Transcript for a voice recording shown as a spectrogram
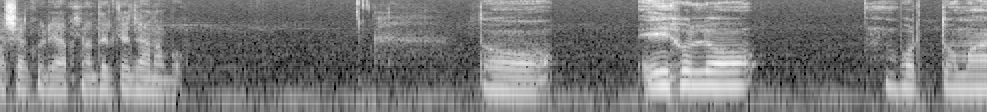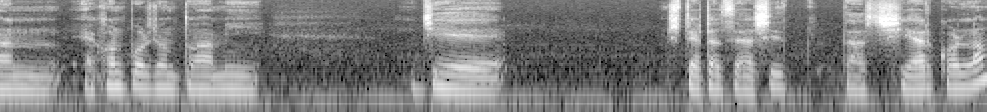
আশা করি আপনাদেরকে জানাব। তো এই হলো বর্তমান, এখন পর্যন্ত আমি যে স্ট্যাটাসে আসি তা শেয়ার করলাম।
